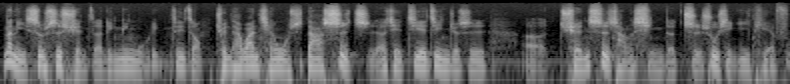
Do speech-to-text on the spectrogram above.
那你是不是选择零零五零这种全台湾前五十大市值，而且接近就是呃全市场型的指数型 ETF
